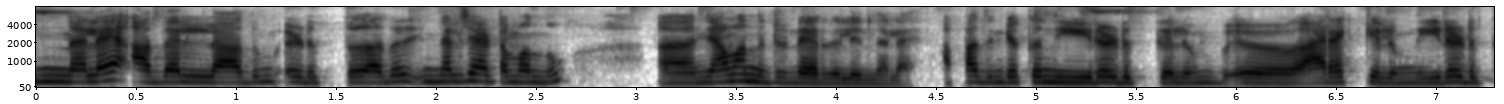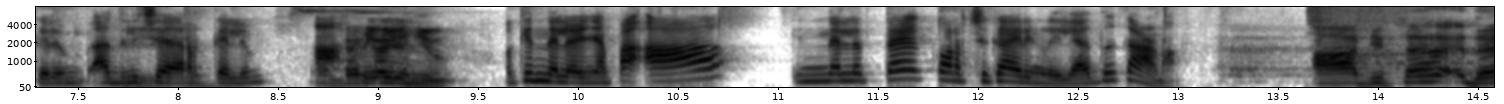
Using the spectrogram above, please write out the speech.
ഇന്നലെ അതെല്ലാതും എടുത്ത് അത് ഇന്നലെ ചേട്ടൻ വന്നു. ഞാൻ വന്നിട്ടുണ്ടായിരുന്നില്ല ഇന്നലെ. അപ്പൊ അതിന്റെ ഒക്കെ നീരെടുക്കലും അരക്കലും നീരെടുക്കലും. അതിൽ ചേർക്കലും ആ ഒക്കെ കഴിഞ്ഞു. ഒക്കെ ഇന്നലെ കഴിഞ്ഞു. അപ്പൊ ആ ഇന്നലത്തെ കുറച്ച് കാര്യങ്ങളില്ല അത് കാണാം. ആദ്യത്തെ ഇത്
